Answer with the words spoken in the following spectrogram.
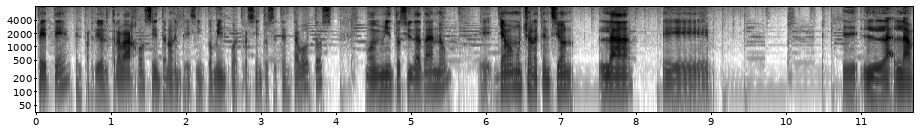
PT, el Partido del Trabajo, 195.470 votos. Movimiento Ciudadano, eh, llama mucho la atención la, eh, eh, la,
